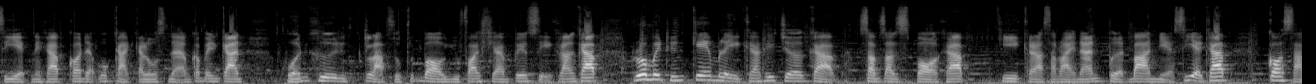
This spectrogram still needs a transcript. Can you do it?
ซีเอกนะครับก็ได้โอกาสการลงสนามก็เป็นการ หวนคืนกลับสู่ฟุตบอลยูฟ่าแชมเปี้ยนส์ลีกครั้งครับ รวมไปถึงเกมลีกครับที่เจอกับซัมซันสปอร์ครับที่กราสรายนั้นเปิดบ้านเนี่ยเซียครับ ก็สา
